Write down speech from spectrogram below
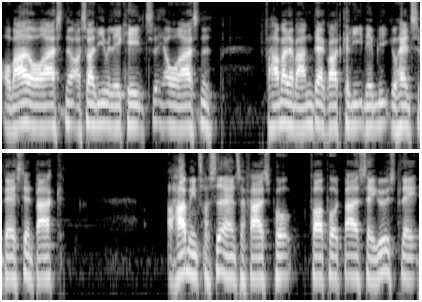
og meget overraskende, og så alligevel ikke helt overraskende, for ham er der mange, der godt kan lide, nemlig Johann Sebastian Bach. Og ham interesserede han sig faktisk på, for på et meget seriøst plan.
